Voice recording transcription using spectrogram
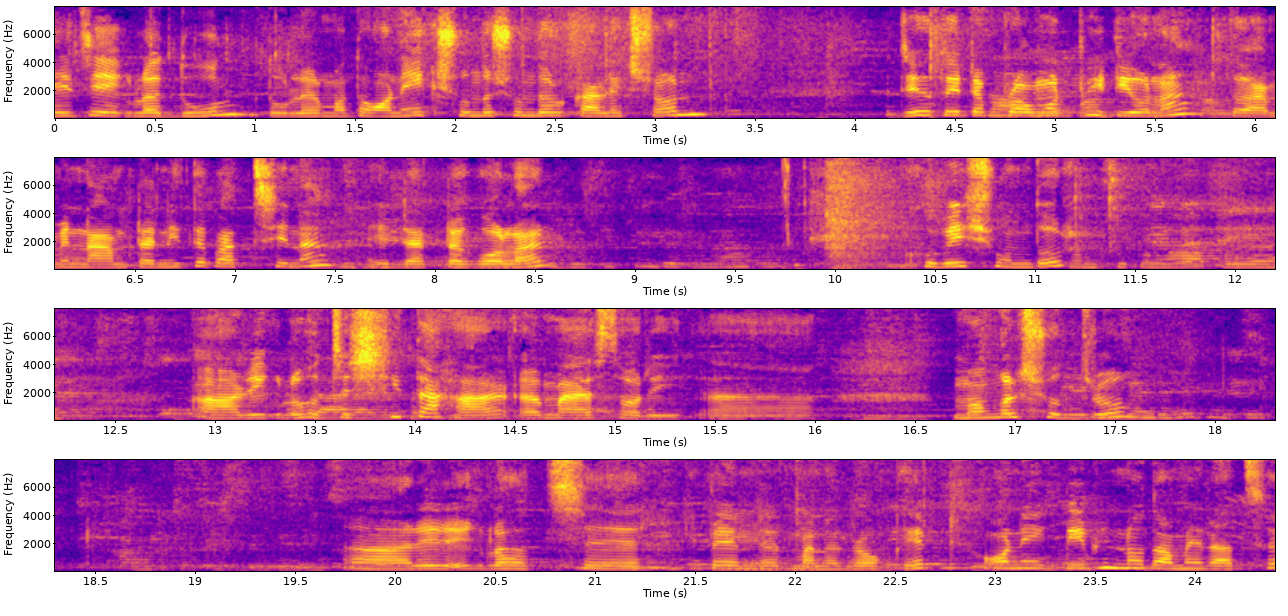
এই যে এগুলো দুল দুলের মধ্যে অনেক সুন্দর সুন্দর কালেকশন যেহেতু এটা প্রমোট ভিডিও না তো আমি নামটা নিতে পাচ্ছি না এটা একটা গলার খুবই সুন্দর আর এগুলো হচ্ছে সীতাহার সরি মঙ্গলসূত্র আর এ- এগুলো হচ্ছে প্যান্ডেল মানে রকেট অনেক বিভিন্ন দামের আছে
